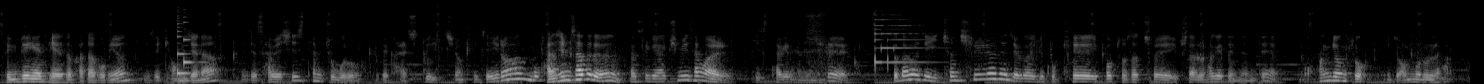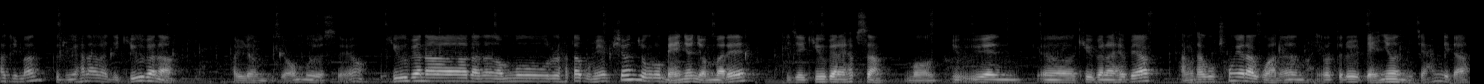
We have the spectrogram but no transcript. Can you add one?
등등에 대해서 가다 보면 이제 경제나 이제 사회 시스템 쪽으로 이제 갈 수도 있죠. 이제 이런 뭐 관심사들은 사실 그냥 취미생활 비슷하게 됐는데 그러다가 이제 2007년에 제가 이제 국회 입법조사처에 입사를 하게 됐는데 뭐 환경 쪽 이제 업무를 하- 하지만 그 중에 하나가 이제 기후 변화 관련 이제 업무였어요. 기후 변화라는 업무를 하다 보면 필연적으로 매년 연말에 이제 기후 변화 협상, 뭐 유엔 어, 기후 변화 협약 당사국 총회라고 하는 이것들을 매년 이제 합니다.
